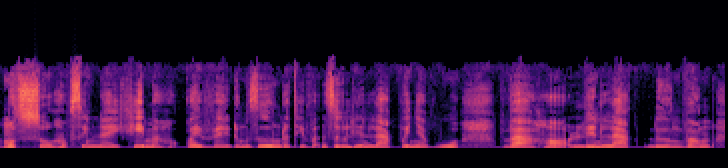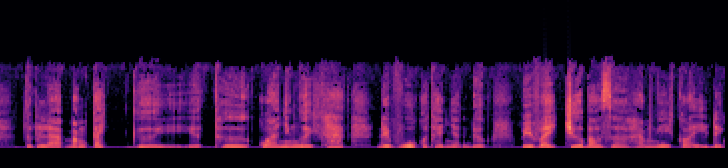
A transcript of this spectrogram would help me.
Một số học sinh này khi mà họ quay về Đông Dương đó thì vẫn giữ liên lạc với nhà vua và họ liên lạc đường vòng, tức là bằng cách gửi thư qua những người khác để vua có thể nhận được. Vì vậy chưa bao giờ Hàm Nghi có ý định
